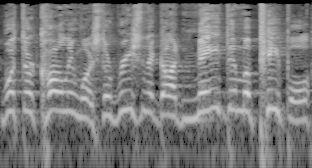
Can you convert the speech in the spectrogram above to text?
what their calling was. The reason that God made them a people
